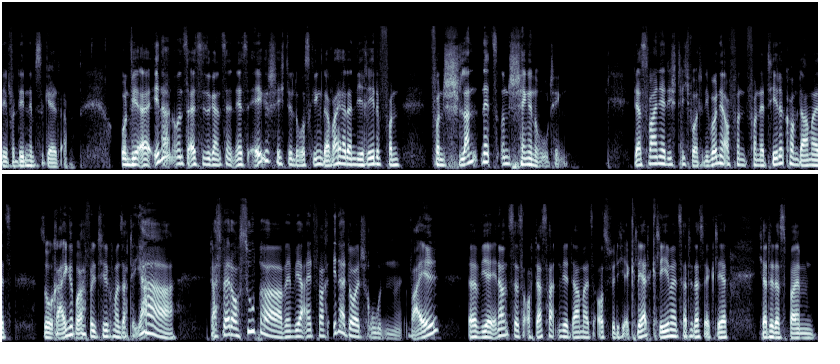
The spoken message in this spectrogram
Den, von denen nimmst du Geld ab. Und wir erinnern uns, als diese ganze NSA-Geschichte losging, da war ja dann die Rede von, von Schlandnetz und Schengen-Routing. Das waren ja die Stichworte. Die wurden ja auch von, von der Telekom damals so reingebracht, weil die Telekom sagte, ja, das wäre doch super, wenn wir einfach innerdeutsch routen, weil äh, wir erinnern uns, dass auch das hatten wir damals ausführlich erklärt. Clemens hatte das erklärt. Ich hatte das beim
